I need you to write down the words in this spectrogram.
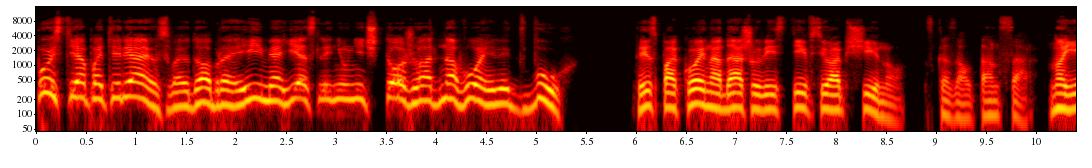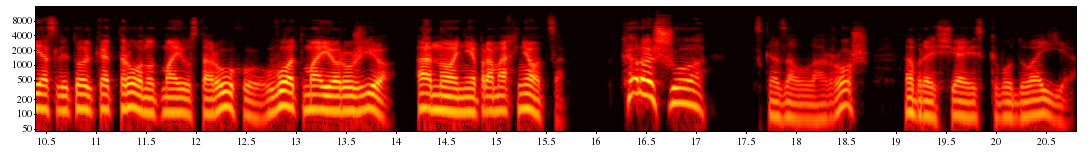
«Пусть я потеряю свое доброе имя, если не уничтожу одного или двух». «Ты спокойно дашь увести всю общину», сказал Тансар. «Но если только тронут мою старуху, вот мое ружье. Оно не промахнется». «Хорошо», — сказал Ларош, обращаясь к Вудуае.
